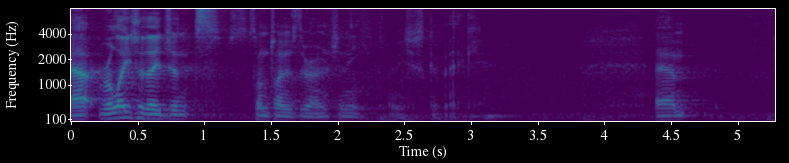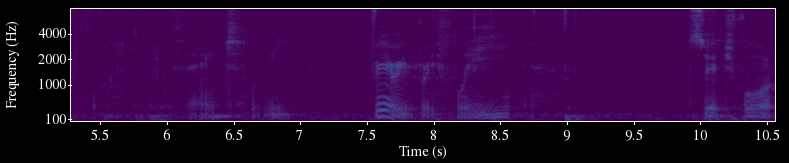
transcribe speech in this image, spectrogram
uh, related agents, sometimes there aren't any. Let me just go back. Um, in fact, let me very briefly search for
